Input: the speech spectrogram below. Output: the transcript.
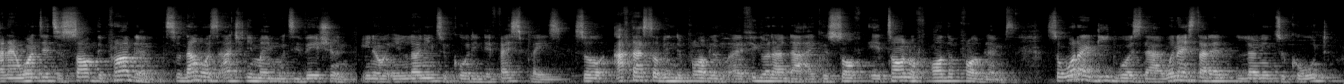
And I wanted to solve the problem. So that was actually my motivation, you know, in learning to code in the first place. So after solving the problem, I figured out that I could solve a ton of other problems. So what I did was that when I started learning to code,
